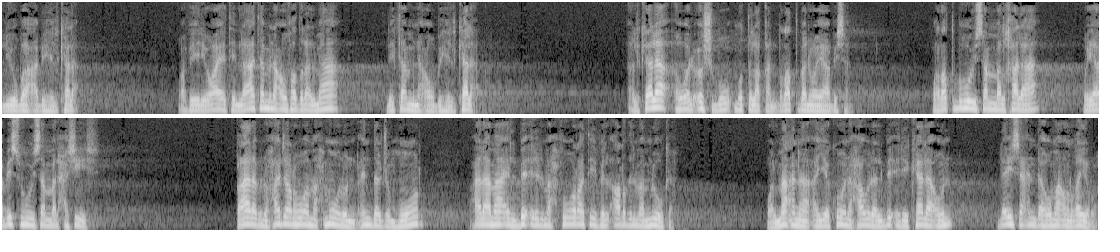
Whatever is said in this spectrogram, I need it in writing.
ليباع به الكلأ. وفي رواية لا تمنعوا فضل الماء لتمنعوا به الكلأ. الكلأ هو العشب مطلقا رطبا ويابسا. ورطبه يسمى الخلا ويابسه يسمى الحشيش. قال ابن حجر هو محمول عند الجمهور على ماء البئر المحفورة في الأرض المملوكة. والمعنى أن يكون حول البئر كلأ ليس عنده ماء غيره.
